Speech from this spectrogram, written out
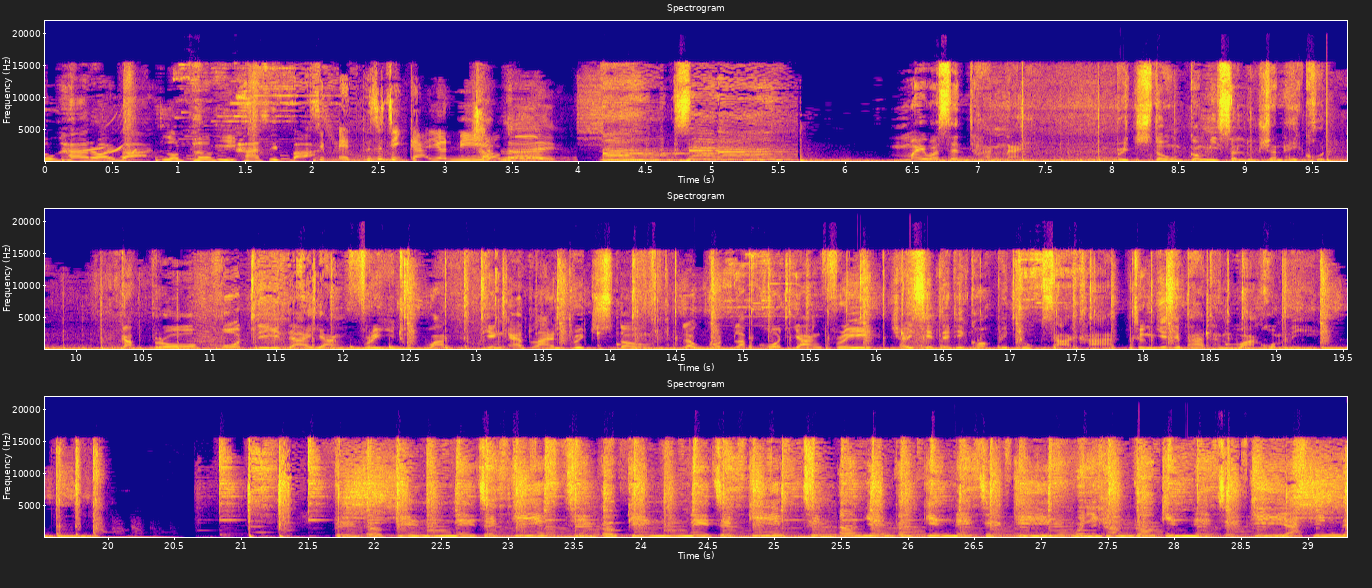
ทุกๆ 500 บาท ลดเพิ่มอีก 50 บาท 11 พฤศจิกายนนี้ช็อปเลย ไม่ว่าเส้นทางไหน Bridgestone ก็มีโซลูชันให้คุณ กับโปรโค้ดดีได้อย่างฟรีทุกวัน เพียงแอดไลน์ Bridgestone แล้วกดรับโค้ดอย่างฟรี ใช้สิทธิ์ได้ที่คอกพิทุกสาขาถึง 25 ธันวาคมนี้ก็กินเนเจอร์กิฟเที่ยงก็กินเนเจอร์กิฟถึงตอนเย็นก็กินเนเจอร์กิฟวันนี้คำก็กินเนเจอร์กิฟอยากกินเน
